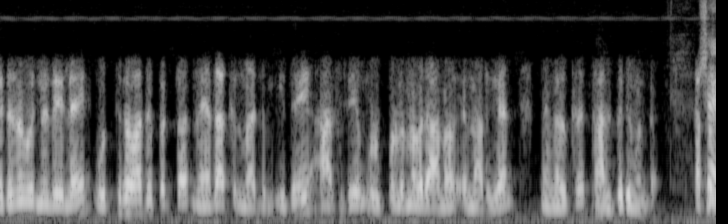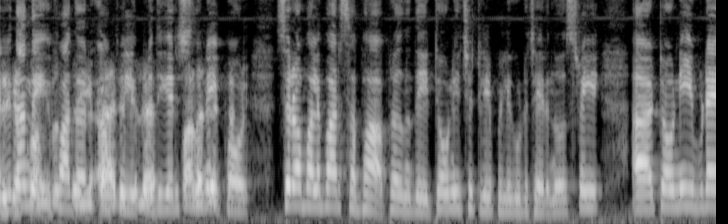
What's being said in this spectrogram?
ഇടതുമുന്നണിയിലെ ഉത്തരവാദിപ്പെട്ട നേതാക്കന്മാരും ഇതേ ആശയം ഉൾക്കൊള്ളുന്നവരാണോ എന്നറിയാൻ ഞങ്ങൾക്ക് താല്പര്യമുണ്ട്. ശരി നന്ദി. ഫാദർ ഫിലിപ്പ് പ്രതികരിച്ചതിന് ഇപ്പോൾ സിറോ മലബാർ സഭ പ്രതിനിധി ടോണി ചിറ്റിലപ്പിള്ളി കൂടി ചേരുന്നു. ശ്രീ ടോണി ഇവിടെ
